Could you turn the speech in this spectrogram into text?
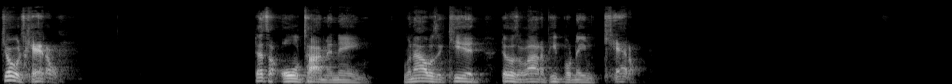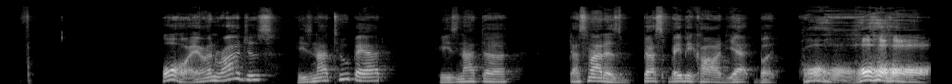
George Kittle. That's an old timing name. When I was a kid, there was a lot of people named Kittle. Oh, Aaron Rodgers. He's not too bad. He's not the. Uh, that's not his best baby cod yet, but oh, oh, oh,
